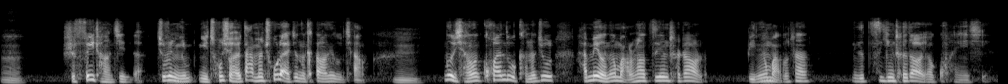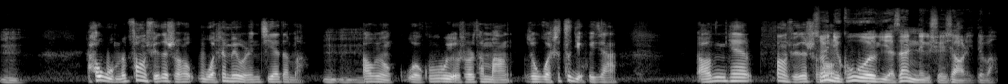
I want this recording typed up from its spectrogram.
嗯是非常近的，就是你你从小学大门出来就能看到那堵墙，嗯那堵墙的宽度可能就还没有那个马路上自行车道呢，比那个马路上那个自行车道要宽一些。嗯然后我们放学的时候，我是没有人接的嘛，嗯嗯然后我我姑姑有时候她忙，就我是自己回家。然后那天放学的时候，所以你姑姑也在你那个学校里对吧？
